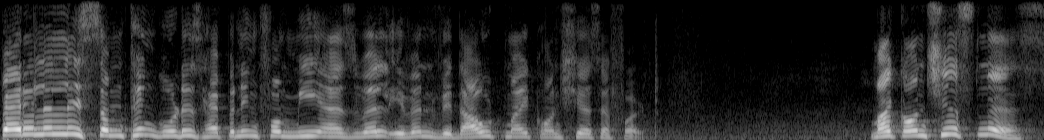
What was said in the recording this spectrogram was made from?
Parallelly, something good is happening for me as well, even without my conscious effort. My consciousness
